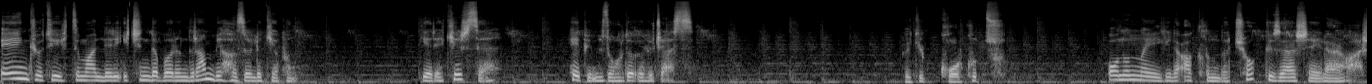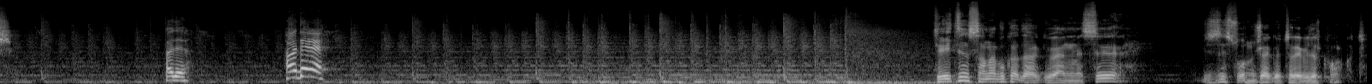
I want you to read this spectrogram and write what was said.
En kötü ihtimalleri içinde barındıran bir hazırlık yapın. Gerekirse hepimiz orada öleceğiz. Peki Korkut Onunla ilgili aklımda çok güzel şeyler var. Hadi. Hadi. Kate'in sana bu kadar güvenmesi bizi sonuca götürebilir Korkut.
